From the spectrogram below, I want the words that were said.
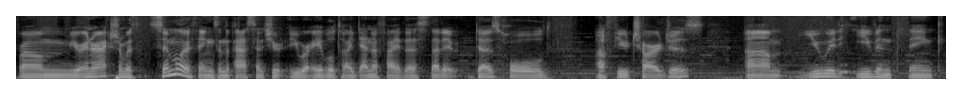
from your interaction with similar things in the past, since you were able to identify this, that it does hold a few charges. Um, you would even think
